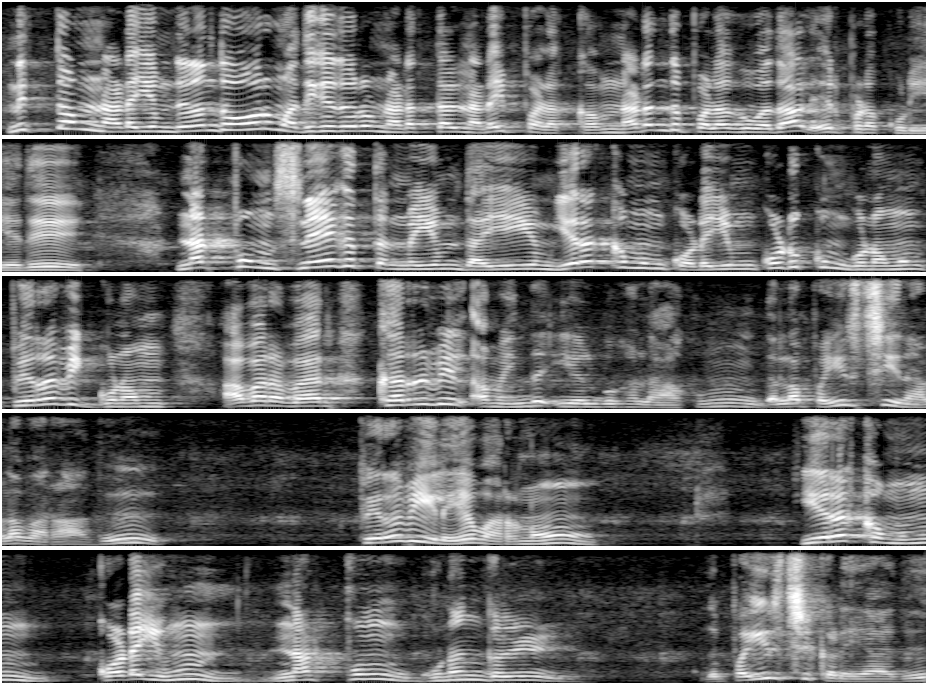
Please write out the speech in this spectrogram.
நித்தம் நடையும் தினந்தோறும் அதிக தூரம் நடத்தல் நடைப்பழக்கம் நடந்து பழகுவதால் ஏற்படக்கூடியது. நட்பும் சிநேகத்தன்மையும் தயையும் இரக்கமும் கொடையும் கொடுக்கும் குணமும் பிறவி குணம் அவரவர் கருவில் அமைந்த இயல்புகளாகும். இதெல்லாம் பயிற்சியினால் வராது. பிறவியிலேயே வரணும். இரக்கமும் கொடையும் நட்பும் குணங்கள். அது பயிற்சி கிடையாது.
